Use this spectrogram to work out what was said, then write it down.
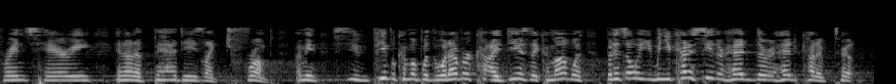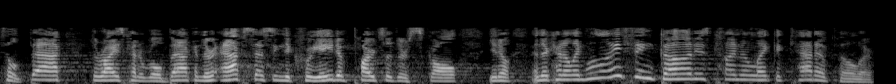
Prince Harry, and on a bad day he's like Trump. I mean, people come up with whatever ideas they come up with, but it's always when you kind of see their head, their head kind of tilt back, their eyes kind of roll back, and they're accessing the creative parts of their skull, you know, and they're kind of like, well, I think God is kind of like a caterpillar,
